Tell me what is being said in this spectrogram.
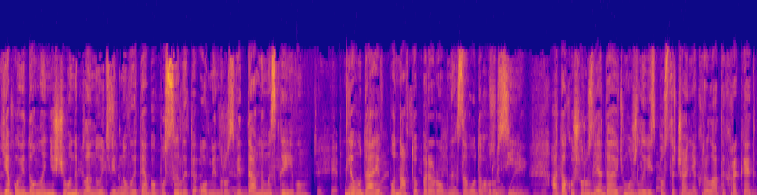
є повідомлення, що вони планують відновити або посилити обмін розвідданими з Києвом для ударів по нафтопереробних заводах у Росії, а також розглядають можливість постачання крилатих ракет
